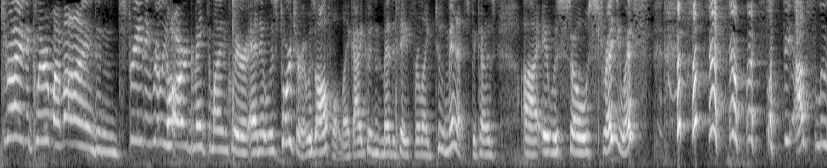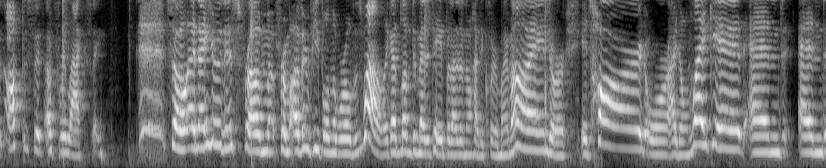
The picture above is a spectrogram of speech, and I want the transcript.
trying to clear my mind and straining really hard to make the mind clear. And it was torture. It was awful. Like i couldn't meditate for like two minutes because uh, it was so strenuous. It was like the absolute opposite of relaxing so and i hear this from from other people in the world as well like i'd love to meditate but i don't know how to clear my mind or it's hard or i don't like it and and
